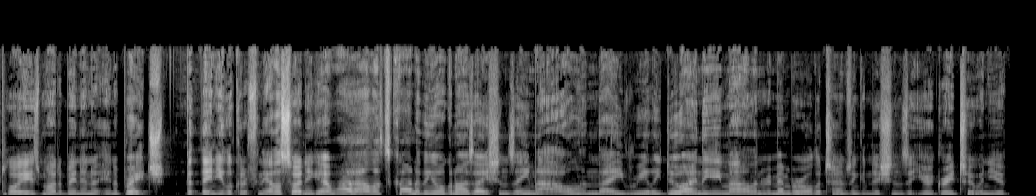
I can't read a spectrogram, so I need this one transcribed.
employees might have been in a, in a breach? But then you look at it from the other side and you go, well, it's kind of the organisation's email, and they really do own the email. And remember all the terms and conditions that you agreed to when you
